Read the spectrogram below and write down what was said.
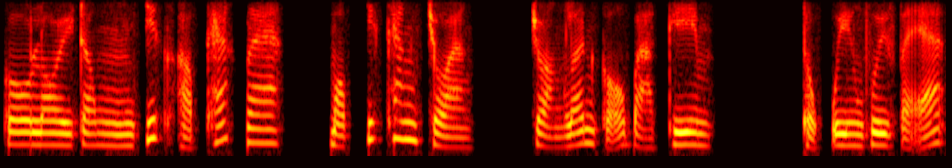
Cô lôi trong chiếc hộp khác ra một chiếc khăn choàng, choàng lên cổ bà Kim. Thục Quyên vui vẻ.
